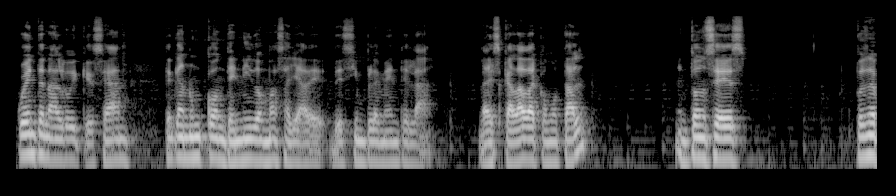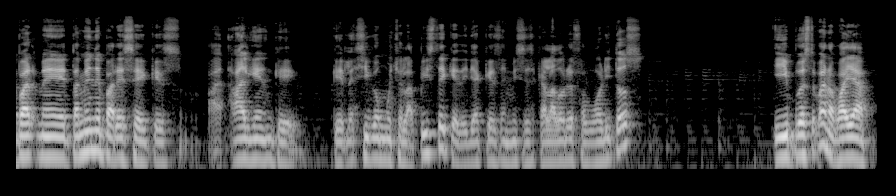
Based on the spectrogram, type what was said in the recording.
cuenten algo y que sean, tengan un contenido más allá de, simplemente la, la, escalada como tal. Entonces, pues me, también me parece que es alguien que, que le sigo mucho la pista y que diría que es de mis escaladores favoritos. Y pues bueno, vaya,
